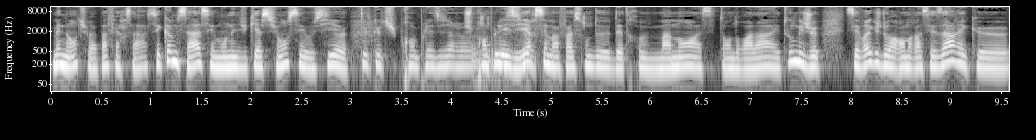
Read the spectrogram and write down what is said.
Mais non, tu vas pas faire ça. C'est comme ça. C'est mon éducation. C'est aussi, euh, Peut-être que tu prends plaisir. je euh, prends plaisir. C'est ma façon de, d'être maman à cet endroit-là et tout. Mais je, c'est vrai que je dois rendre à César et que,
